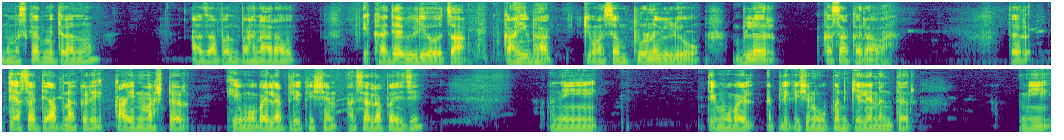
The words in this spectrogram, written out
नमस्कार मित्रांनो आज आपण पाहणार आहोत एखाद्या व्हिडिओचा काही भाग किंवा संपूर्ण व्हिडिओ ब्लर कसा करावा? तर त्यासाठी आपणाकडे काईन मास्टर हे मोबाईल ॲप्लिकेशन असायला पाहिजे आणि ते मोबाईल ॲप्लिकेशन ओपन केल्यानंतर मी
